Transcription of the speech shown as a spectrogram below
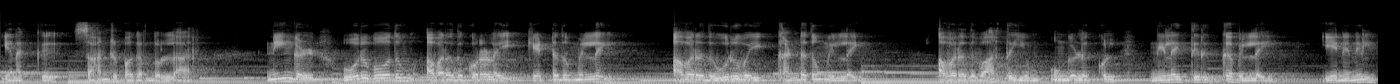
எனக்கு சான்று பகர்ந்துள்ளார். நீங்கள் ஒருபோதும் அவரது குரலை கேட்டதும் இல்லை அவரது உருவை கண்டதும் இல்லை அவரது வார்த்தையும் உங்களுக்குள் நிலைத்திருக்கவில்லை. ஏனெனில்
